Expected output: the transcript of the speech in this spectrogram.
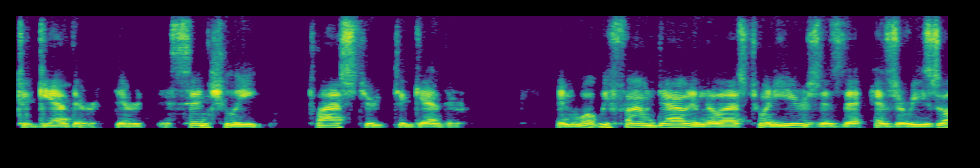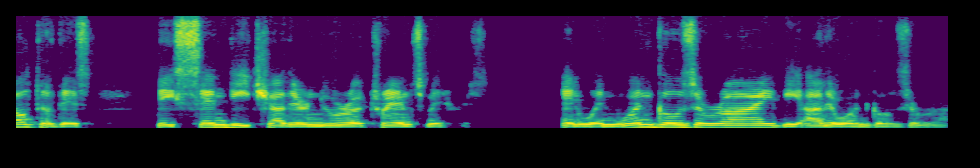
together. They're essentially plastered together. And what we found out in the last 20 years is that as a result of this, they send each other neurotransmitters. And when one goes awry, the other one goes awry.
